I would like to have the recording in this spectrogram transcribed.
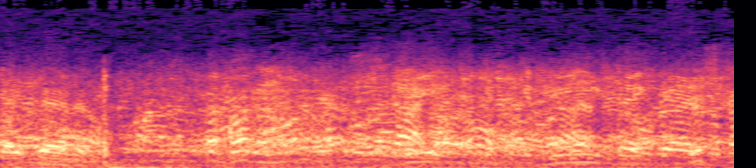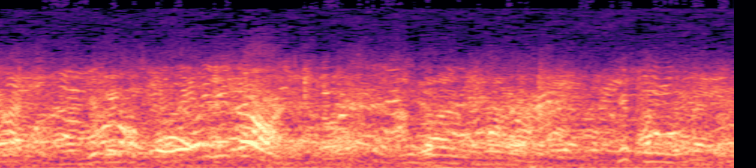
Take care now. Where are you going? I'm going to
